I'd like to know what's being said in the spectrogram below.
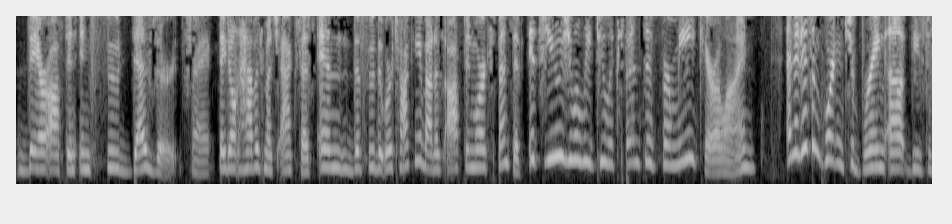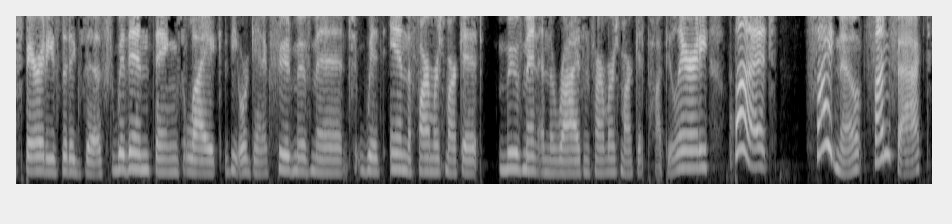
they are often in food deserts. Right. They don't have as much access and the food that we're talking about is often more expensive. It's usually too expensive for me, Caroline. And it is important to bring up these disparities that exist within things like the organic food movement, within the farmers market movement and the rise in farmers market popularity. But, side note, fun fact,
